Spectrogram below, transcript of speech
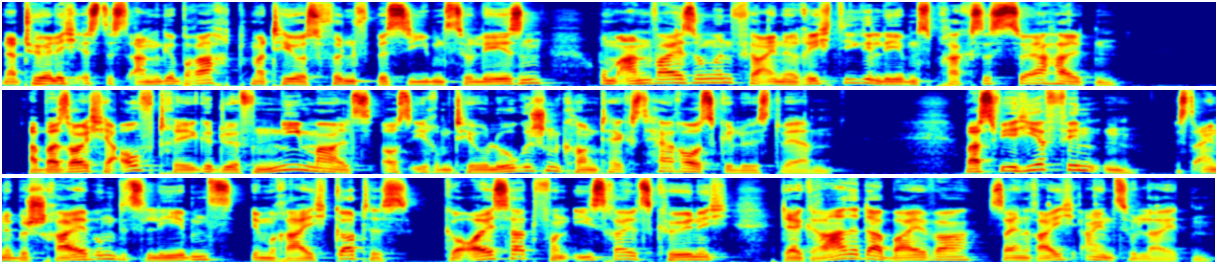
Natürlich ist es angebracht, Matthäus 5 bis 7 zu lesen, um Anweisungen für eine richtige Lebenspraxis zu erhalten. Aber solche Aufträge dürfen niemals aus ihrem theologischen Kontext herausgelöst werden. Was wir hier finden, ist eine Beschreibung des Lebens im Reich Gottes, geäußert von Israels König, der gerade dabei war, sein Reich einzuleiten.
